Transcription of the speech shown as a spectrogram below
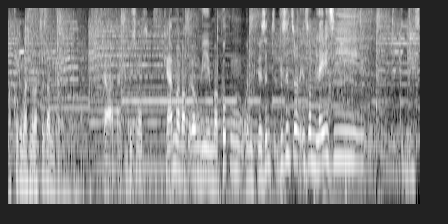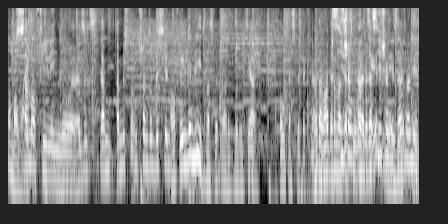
Mal gucken, was wir noch zusammen können. ja, da müssen wir, kehren wir noch irgendwie mal gucken. Und wir sind, wir sind so in so einem lazy Summer. Summer Feeling so. Also da, da müssten wir uns schon so ein bisschen. Auch wegen dem Lied, was wir gerade Ja. produzieren. Oh, das wird der Knall. Wird da Haben wir das schon haben wir das hier schon Nee, gesagt? noch nicht.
